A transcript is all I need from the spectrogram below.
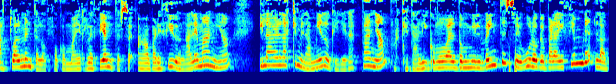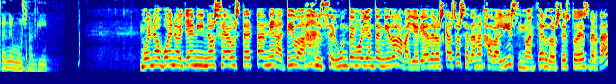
Actualmente los focos más recientes han aparecido en Alemania y la verdad es que me da miedo que llegue a España porque tal y como va el 2020 seguro que para diciembre la tenemos aquí. Bueno, bueno, Jenny, no sea usted tan negativa. Según tengo yo entendido, la mayoría de los casos se dan en jabalíes y no en cerdos. ¿Esto es verdad?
